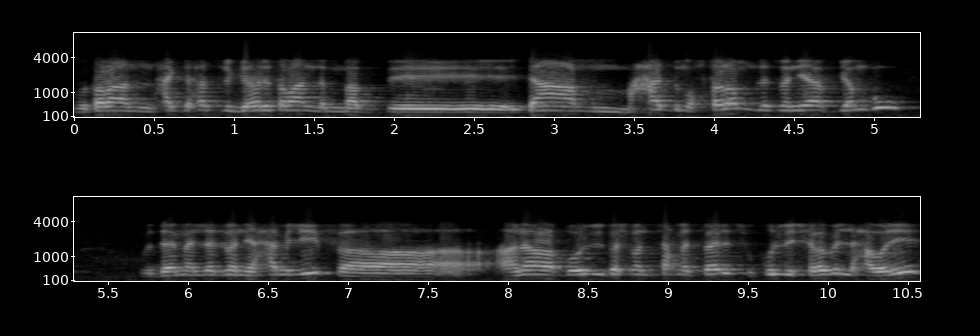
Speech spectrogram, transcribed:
وطبعا الحاج حسني الجوهري طبعا لما بيدعم حد محترم لازم يقف جنبه. ودايما لازم يحامي فأنا بقول للباشمهندس أحمد فارس وكل الشباب اللي حواليه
